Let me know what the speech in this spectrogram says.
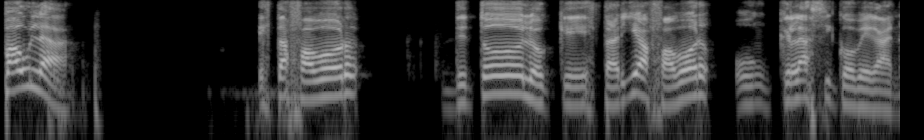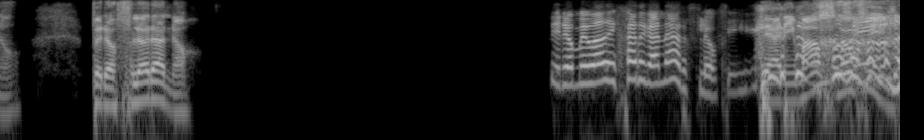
Paula está a favor de todo lo que estaría a favor un clásico vegano, pero Flora no. Pero me va a dejar ganar, Fluffy. ¿Te animás, Fluffy?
